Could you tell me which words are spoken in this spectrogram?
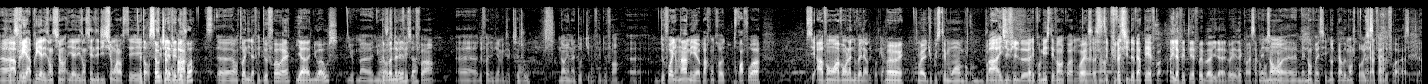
Euh, crois que après, c'est- après, il y a les anciens, il y a les anciennes éditions. Alors c'est. Attends, c'est il pas a fait deux comparable. fois. Euh, Antoine, il a fait deux fois, ouais. Il y a New House, New, ma- New Deux House, fois il a neuvième, fait ça deux fois. Euh, deux fois 9 exactement. c'est tout. Non, il y en a d'autres qui l'ont fait deux fois. Euh, deux fois, il y en a, mais euh, par contre, euh, trois fois, c'est avant, avant la nouvelle ère du poker. Ouais, ouais. Ouais, du coup, c'était moins, beaucoup, beaucoup Bah, fields. Bah, les premiers, c'était 20, quoi. Donc Ouais, euh, c'était plus facile de faire TF, quoi. Ah, il a fait TF, ouais, bah, il a, ouais, d'accord, à 50%. Maintenant, euh, maintenant ouais, c'est une autre paire de manches pour réussir Ah, à le faire deux fois. Clair.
